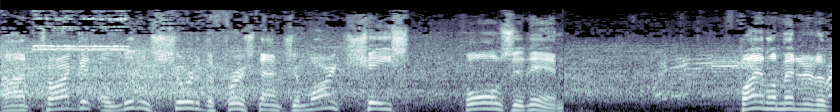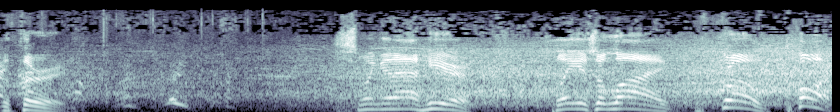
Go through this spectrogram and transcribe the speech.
On target, a little short of the first down. Ja'Marr Chase hauls it in. Final minute of the third. Swinging out here. Play is alive. Throw. Caught.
